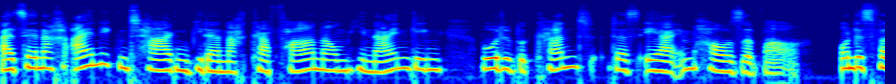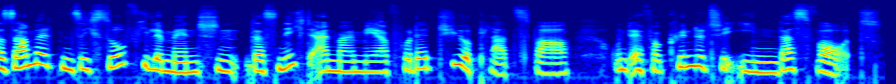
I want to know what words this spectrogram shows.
Als er nach einigen Tagen wieder nach Kapharnaum hineinging, wurde bekannt, dass er im Hause war. Und es versammelten sich so viele Menschen, dass nicht einmal mehr vor der Tür Platz war, und er verkündete ihnen das Wort.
